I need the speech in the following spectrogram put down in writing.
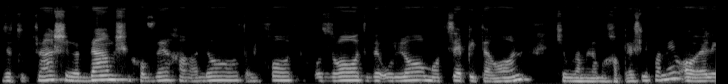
זו תוצאה של אדם שחווה חרדות הולכות וחוזרות והוא לא מוצא פתרון, כי הוא גם לא מחפש לפעמים, או אלה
